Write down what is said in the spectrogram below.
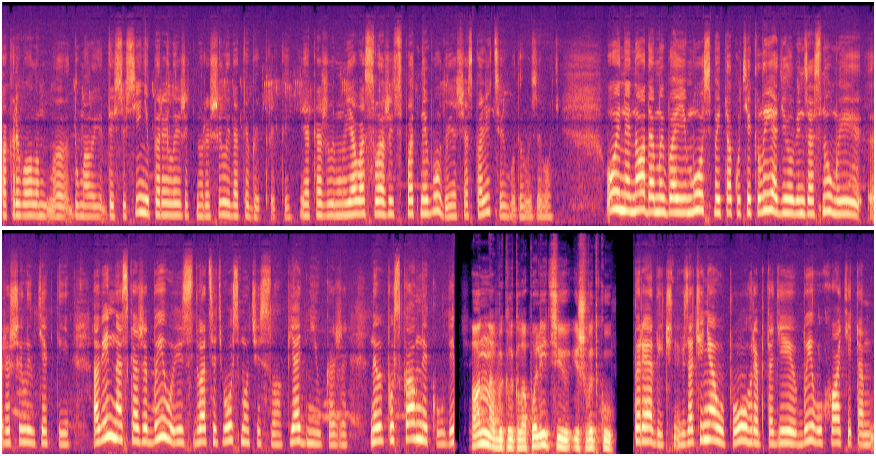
покривалом, е, думали, десь у сіні перележить, ну вирішили до тебе прийти. Я кажу, ну я вас ложити спати не буду, я зараз поліцію буду визивати. Ой, не треба, ми боїмось, ми так утекли, а його він заснув, ми вирішили втекти. А він нас, каже, бив із 28 числа, 5 днів, каже, не випускав нікуди. Анна викликала поліцію і швидку. Періодично їх зачиняв у погреб, тоді бив у хаті, там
